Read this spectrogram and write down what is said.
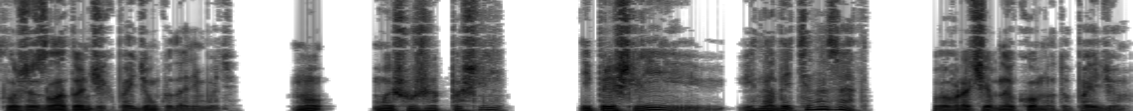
Слушай, Золотончик, пойдем куда-нибудь. Ну, мы ж уже пошли и пришли, и надо идти назад. Во врачебную комнату пойдем.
